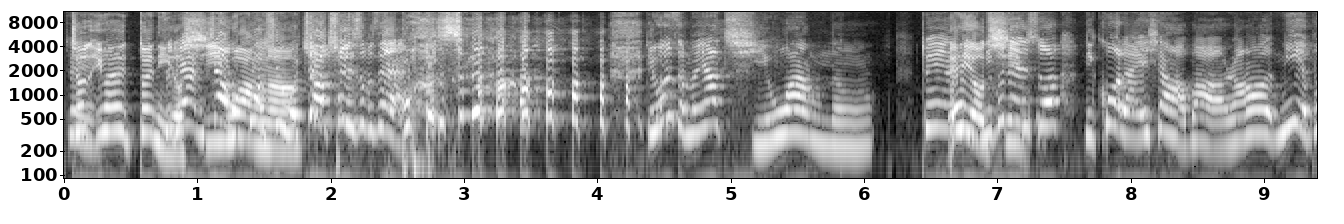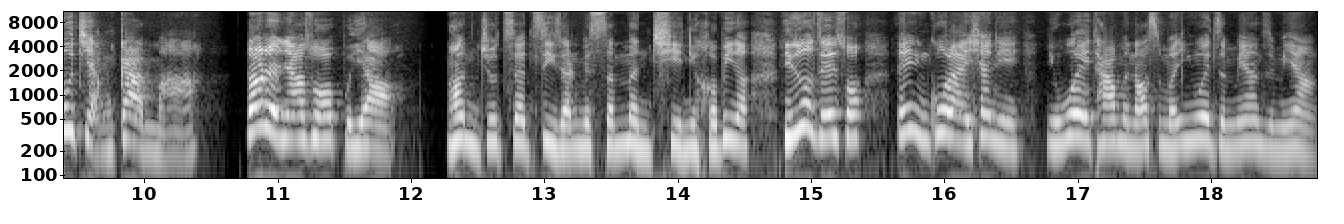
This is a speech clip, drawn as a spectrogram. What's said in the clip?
就是因为对你有希望啊。我就要去，是不是？不是。你为什么要期望呢？对呀，你不能说你过来一下好不好？然后你也不讲干嘛，然后人家说不要。然后你就在自己在那边生闷气，你何必呢？你如果直接说，哎、欸，你过来一下，你你喂他们，然后什么，因为怎么样怎么样，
